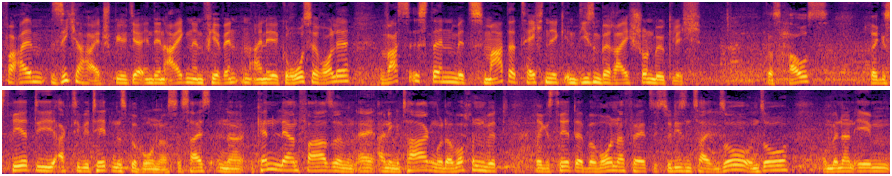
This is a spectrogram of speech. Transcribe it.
vor allem Sicherheit spielt ja in den eigenen vier Wänden eine große Rolle. Was ist denn mit smarter Technik in diesem Bereich schon möglich? Das Haus registriert die Aktivitäten des Bewohners. Das heißt, in der Kennenlernphase, in einigen Tagen oder Wochen wird registriert, der Bewohner verhält sich zu diesen Zeiten so und so. Und wenn dann eben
